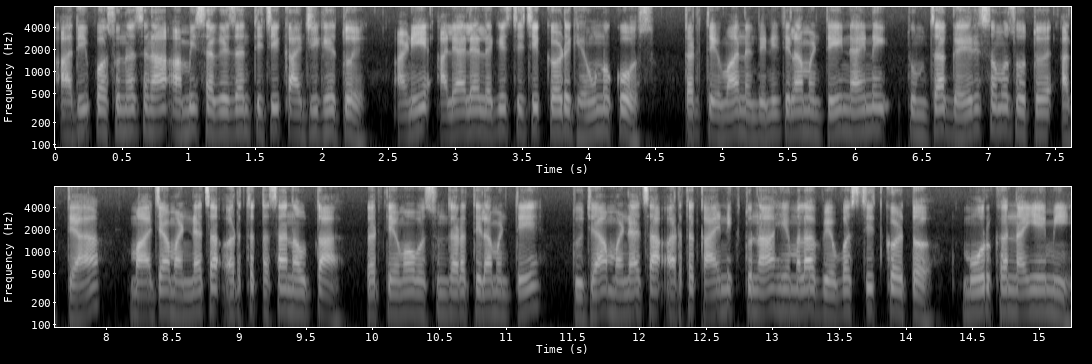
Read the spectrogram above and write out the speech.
आधीपासूनच ना आम्ही सगळेजण तिची काळजी घेतोय आणि आल्या आल्या लगेच तिची कड घेऊ नकोस. तर तेव्हा नंदिनी तिला म्हणते नाही नाही तुमचा गैरसमज होतोय आत्या. माझ्या म्हणण्याचा अर्थ तसा नव्हता. तर तेव्हा वसुंधरा तिला म्हणते तुझ्या म्हणण्याचा अर्थ काय निघतो ना हे मला व्यवस्थित कळतं. मूर्ख नाहीये मी.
